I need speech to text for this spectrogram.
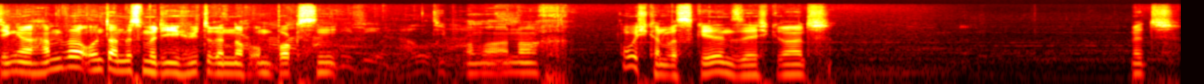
Dinger haben wir und dann müssen wir die Hüterin noch umboxen. Die brauchen wir auch noch. Oh, ich kann was skillen, sehe ich gerade. Mit.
